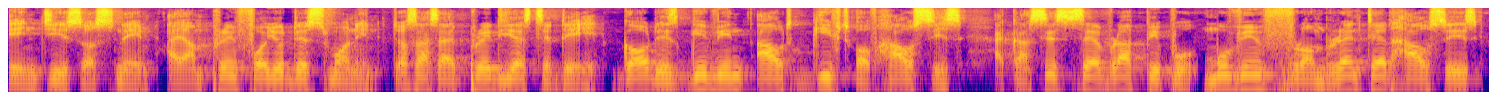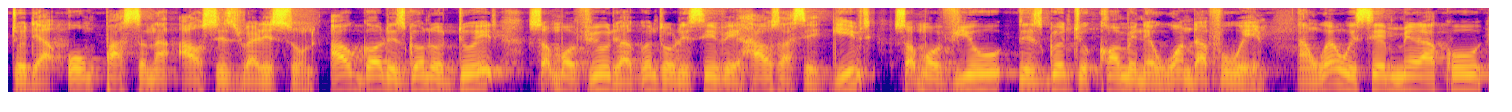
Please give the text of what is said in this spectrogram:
in Jesus' name. I am praying for you this morning. Just as I prayed yesterday, God is giving out gift of houses. I can see several people moving from rented houses to their own personal houses very soon. How God is going to do it, some of you are going to receive a house as a gift, some of you is going to come in a wonderful way. And when we say miracle,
